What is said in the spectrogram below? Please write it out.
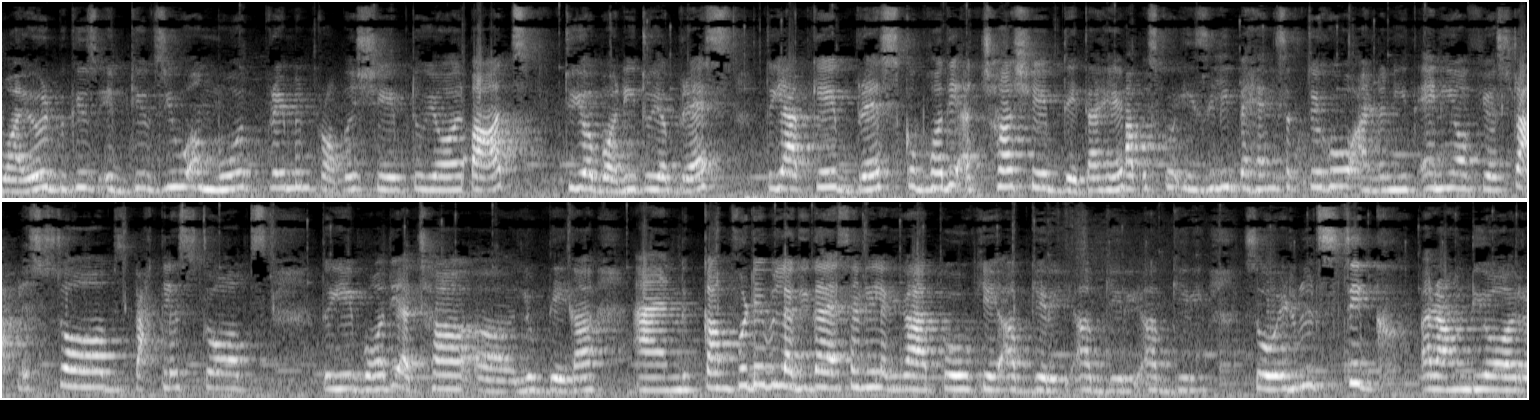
wired because it gives you a more frame and proper shape to your parts to your body to your breast तो ये आपके ब्रेस्ट को बहुत ही अच्छा शेप देता है। आप उसको इजीली पहन सकते हो underneath any of your strapless tops backless tops तो ये बहुत ही अच्छा लुक देगा। एंड कंफर्टेबल लगेगा, ऐसा नहीं लगेगा आपको कि अब गिरी अब गिरी अब गिरी। So it will stick around your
